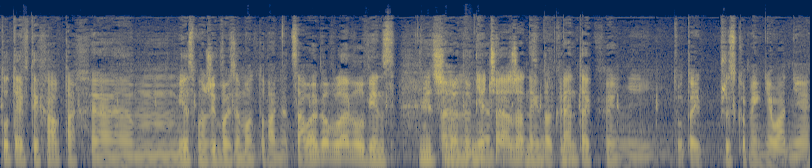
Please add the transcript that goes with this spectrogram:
Tutaj w tych autach jest możliwość zamontowania całego wlewu, więc Nie trzeba, em, nie trzeba żadnych dokrętek i tutaj wszystko pięknie, ładnie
